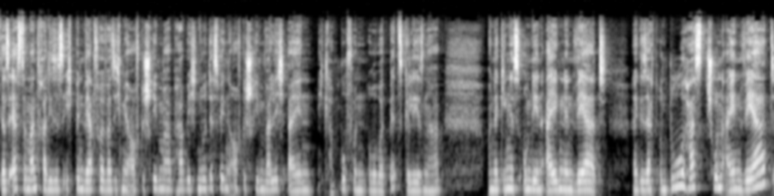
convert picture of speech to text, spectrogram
das erste Mantra, dieses Ich bin wertvoll, was ich mir aufgeschrieben habe, habe ich nur deswegen aufgeschrieben, weil ich ein, ich glaube, Buch von Robert Betz gelesen habe. Und da ging es um den eigenen Wert. Er hat gesagt, und du hast schon einen Wert,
